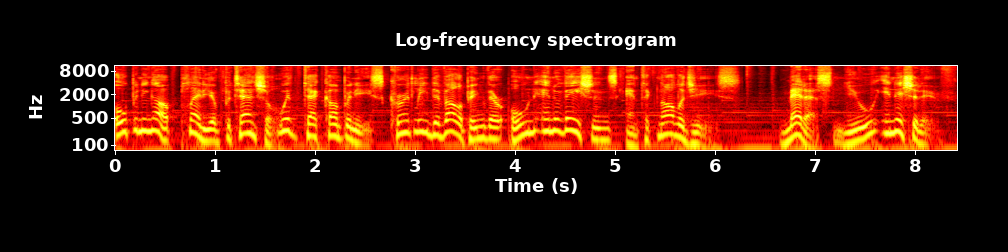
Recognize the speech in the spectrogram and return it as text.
opening up plenty of potential, with tech companies currently developing their own innovations and technologies. Meta's new initiative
